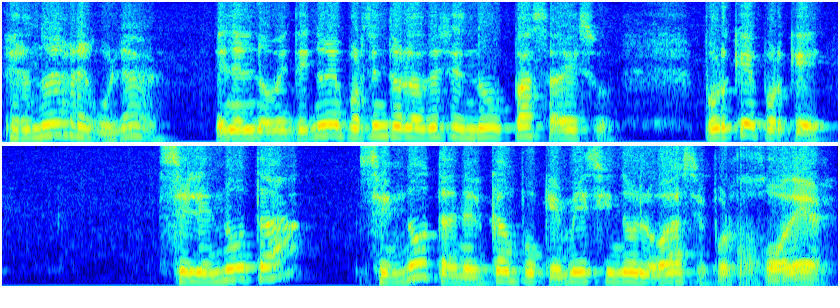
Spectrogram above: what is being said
pero no es regular. En el 99% de las veces no pasa eso. ¿Por qué? Porque se le nota, se nota en el campo que Messi no lo hace por joder.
